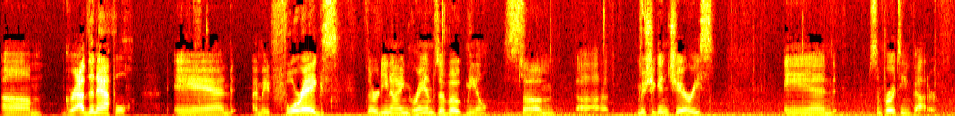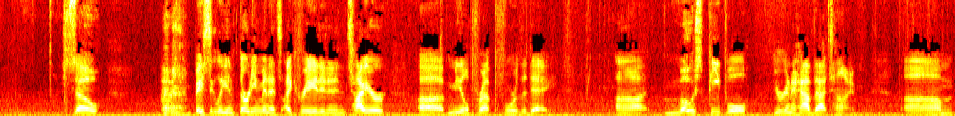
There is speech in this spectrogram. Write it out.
Um, grabbed an apple, and I made four eggs, 39 grams of oatmeal, some uh, Michigan cherries, and some protein powder. So basically, in 30 minutes, I created an entire uh, meal prep for the day. Uh, most people, you're going to have that time. Um,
